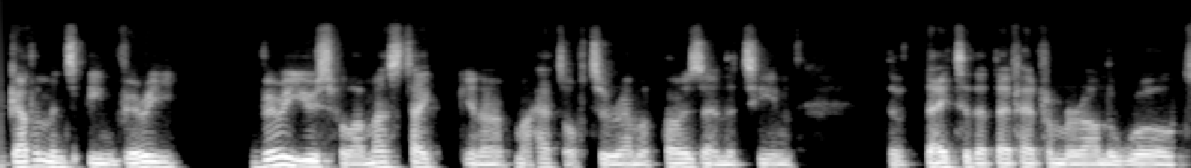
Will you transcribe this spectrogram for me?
government's been very, very useful. I must take, you know, my hats off to Ramaphosa and the team. The data that they've had from around the world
